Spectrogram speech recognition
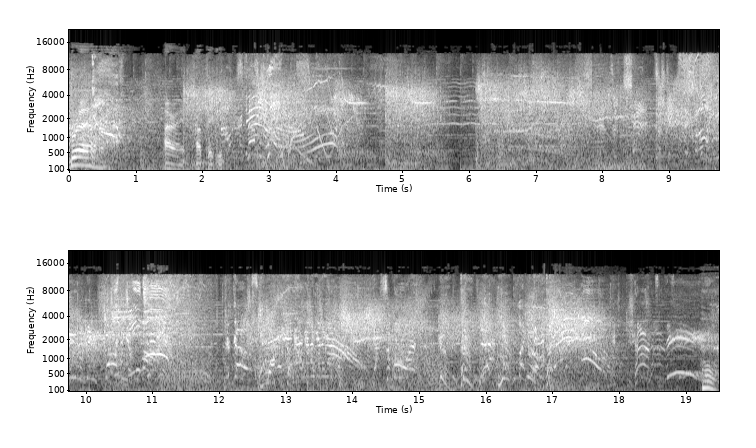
Bruh. Alright, I'll take it.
